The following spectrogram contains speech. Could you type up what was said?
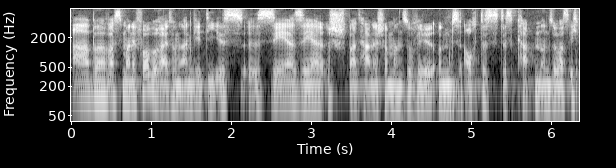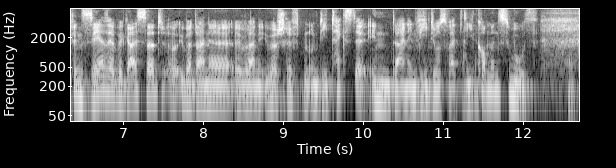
aber was meine Vorbereitung angeht, die ist sehr, sehr spartanisch, wenn man so will. Und auch das, das Cutten und sowas. Ich bin sehr, sehr begeistert äh, über deine, über deine Überschriften und die Texte in deinen Videos, weil die kommen smooth. Danke.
